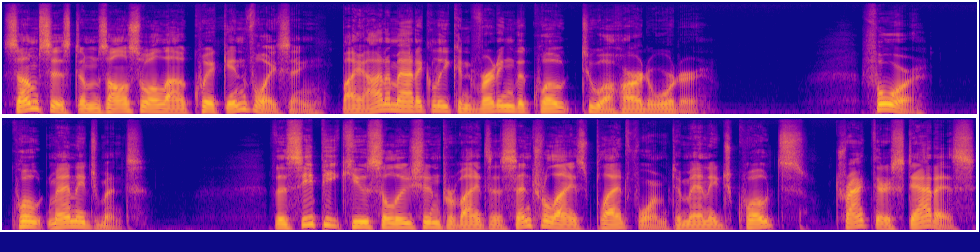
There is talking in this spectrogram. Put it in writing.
Some systems also allow quick invoicing by automatically converting the quote to a hard order. 4. Quote management. The CPQ solution provides a centralized platform to manage quotes, track their status,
